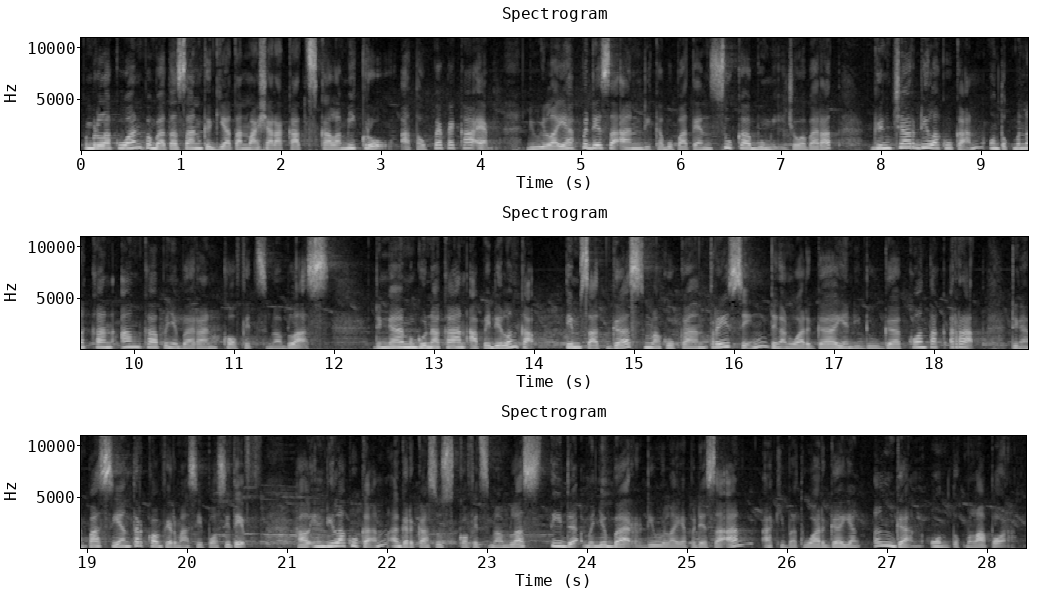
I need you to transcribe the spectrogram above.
Pemberlakuan pembatasan kegiatan masyarakat skala mikro atau PPKM di wilayah pedesaan di Kabupaten Sukabumi, Jawa Barat gencar dilakukan untuk menekan angka penyebaran COVID-19. Dengan menggunakan APD lengkap, tim Satgas melakukan tracing dengan warga yang diduga kontak erat dengan pasien terkonfirmasi positif. Hal ini dilakukan agar kasus COVID-19 tidak menyebar di wilayah pedesaan akibat warga yang enggan untuk melapor.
